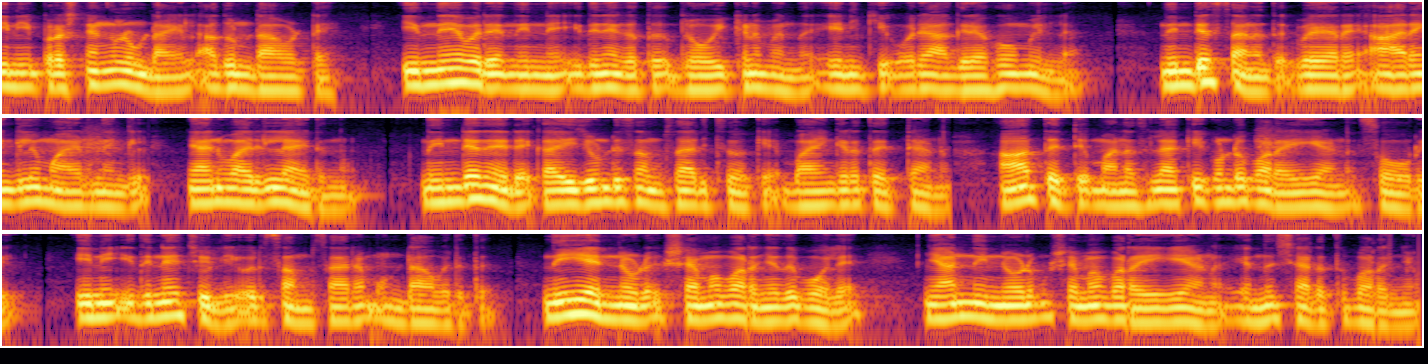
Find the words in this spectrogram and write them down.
ഇനി പ്രശ്നങ്ങളുണ്ടായാൽ അതുണ്ടാവട്ടെ. ഇന്നേ വരെ നിന്നെ ഇതിനകത്ത് ദ്രോഹിക്കണമെന്ന് എനിക്ക് ഒരാഗ്രഹവുമില്ല. നിന്റെ സ്ഥാനത്ത് വേറെ ആരെങ്കിലും ആയിരുന്നെങ്കിൽ ഞാൻ വരില്ലായിരുന്നു. നിന്റെ നേരെ കൈചൂണ്ടി സംസാരിച്ചതൊക്കെ ഭയങ്കര തെറ്റാണ്. ആ തെറ്റ് മനസ്സിലാക്കിക്കൊണ്ട് പറയുകയാണ് സോറി. ഇനി ഇതിനെ ചൊല്ലി ഒരു സംസാരം ഉണ്ടാവരുത്. നീ എന്നോട് ക്ഷമ പറഞ്ഞതുപോലെ ഞാൻ നിന്നോടും ക്ഷമ പറയുകയാണ് എന്ന് ശരത് പറഞ്ഞു.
